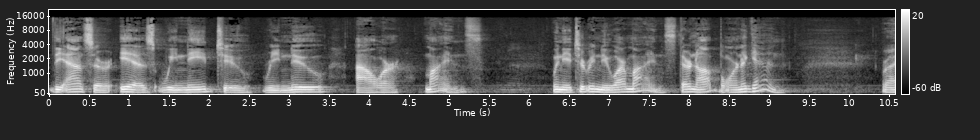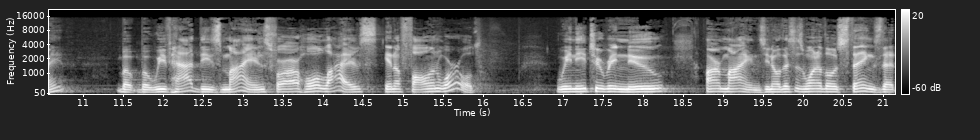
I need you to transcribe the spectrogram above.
the answer is we need to renew our minds. We need to renew our minds. They're not born again. Right? But, but we've had these minds for our whole lives in a fallen world. We need to renew our minds. You know, this is one of those things that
